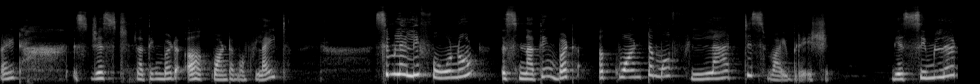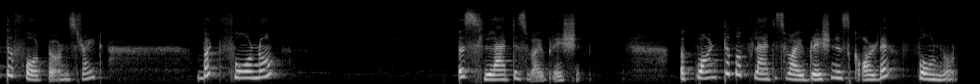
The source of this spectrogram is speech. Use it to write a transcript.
right? It's just nothing but a quantum of light. Similarly, phonon is nothing but a quantum of lattice vibration. They are similar to photons, right? But phonon is lattice vibration. A quantum of lattice vibration is called a phonon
